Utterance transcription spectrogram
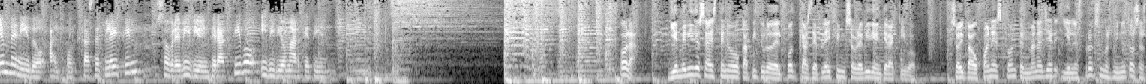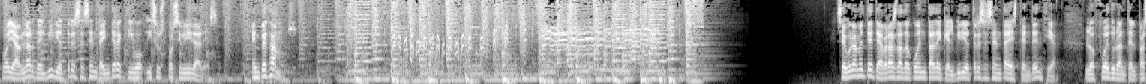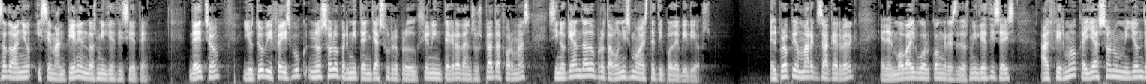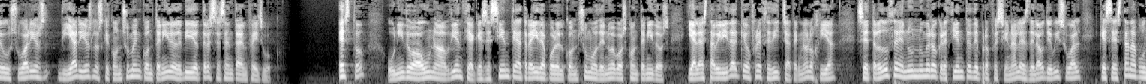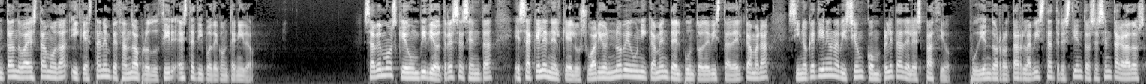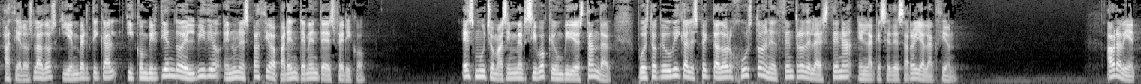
Bienvenido al podcast de Playfilm sobre vídeo interactivo y video marketing. Hola, bienvenidos a este nuevo capítulo del podcast de Playfilm sobre vídeo interactivo. Soy Pau Juanes, Content Manager, y en los próximos minutos os voy a hablar del vídeo 360 interactivo y sus posibilidades. ¡Empezamos! Seguramente te habrás dado cuenta de que el vídeo 360 es tendencia. Lo fue durante el pasado año y se mantiene en 2017. De hecho, YouTube y Facebook no solo permiten ya su reproducción integrada en sus plataformas, sino que han dado protagonismo a este tipo de vídeos. El propio Mark Zuckerberg, en el Mobile World Congress de 2016, afirmó que ya son un millón de usuarios diarios los que consumen contenido de vídeo 360 en Facebook. Esto, unido a una audiencia que se siente atraída por el consumo de nuevos contenidos y a la estabilidad que ofrece dicha tecnología, se traduce en un número creciente de profesionales del audiovisual que se están apuntando a esta moda y que están empezando a producir este tipo de contenido. Sabemos que un vídeo 360 es aquel en el que el usuario no ve únicamente el punto de vista del cámara, sino que tiene una visión completa del espacio, pudiendo rotar la vista 360 grados hacia los lados y en vertical y convirtiendo el vídeo en un espacio aparentemente esférico. Es mucho más inmersivo que un vídeo estándar, puesto que ubica al espectador justo en el centro de la escena en la que se desarrolla la acción. Ahora bien,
